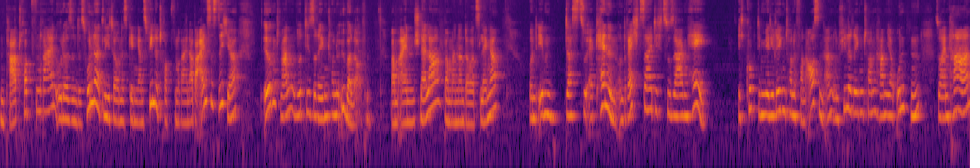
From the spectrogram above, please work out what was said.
ein paar Tropfen rein oder sind es 100 Liter und es gehen ganz viele Tropfen rein? Aber eins ist sicher, irgendwann wird diese Regentonne überlaufen. Beim einen schneller, beim anderen dauert es länger. Und eben das zu erkennen und rechtzeitig zu sagen, hey, ich gucke mir die Regentonne von außen an und viele Regentonnen haben ja unten so einen Hahn,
